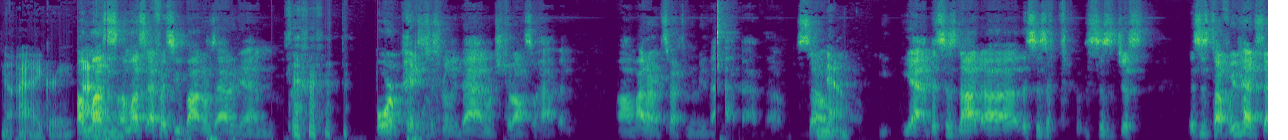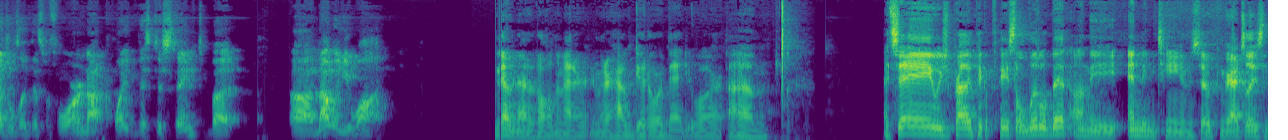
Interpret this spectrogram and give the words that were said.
no, I agree. unless Um, unless FSU bottoms out again, or Pitt's just really bad, which could also happen. Um, I don't expect them to be that bad though. So no, yeah, this is not. Uh, this is this is just this is tough. We've had schedules like this before, not quite this distinct, but uh, not what you want. no, not at all. No matter no matter how good or bad you are. Um, I'd say we should probably pick up the pace a little bit on the ending team. So congratulations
